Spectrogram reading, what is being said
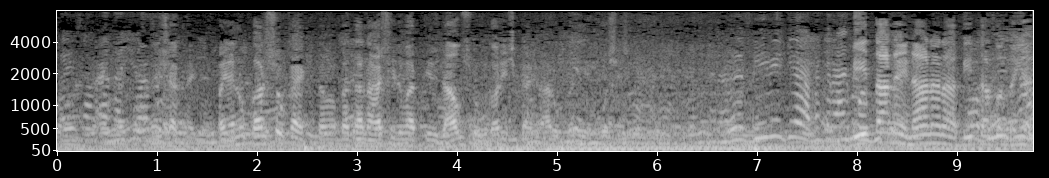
પૈસા ખાઈ જાય એનું કરશું કાંઈક. તમે બધાના આશીર્વાદથી જાવશું. કરીશ કાંઈક સારું કરીએ કોશિશ કરીએ. બીતા નહીં, ના ના ના, બીતા તો નહીં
